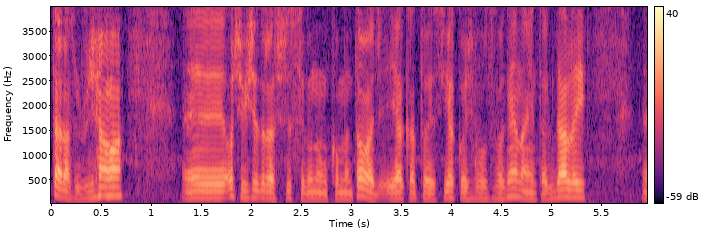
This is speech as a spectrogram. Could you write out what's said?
teraz już działa. E, oczywiście teraz wszyscy będą komentować, jaka to jest jakość Volkswagena i tak dalej. E,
